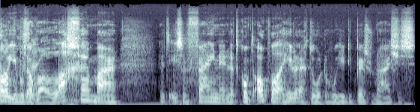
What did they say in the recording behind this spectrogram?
zo. Je moet ook wel lachen, maar het is een fijne... En dat komt ook wel heel erg door hoe je die personages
